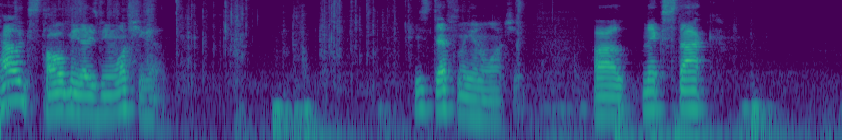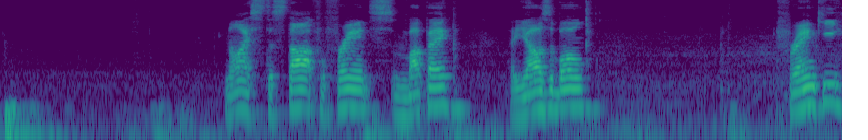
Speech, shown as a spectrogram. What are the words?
Alex told me that he's been watching it. He's definitely gonna watch it. Uh, next stack. Nice to start for France. Mbappe, Oyarzabal, Frenkie.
